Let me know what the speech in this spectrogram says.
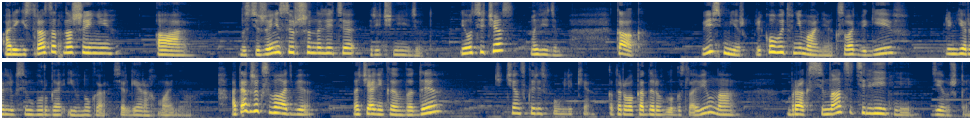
О регистрации отношений, о достижении совершеннолетия речь не идет. И вот сейчас мы видим, как весь мир приковывает внимание к свадьбе геев, премьера Люксембурга и внука Сергея Рахманинова, а также к свадьбе начальника МВД Чеченской Республики, которого Кадыров благословил на брак с 17-летней девушкой,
